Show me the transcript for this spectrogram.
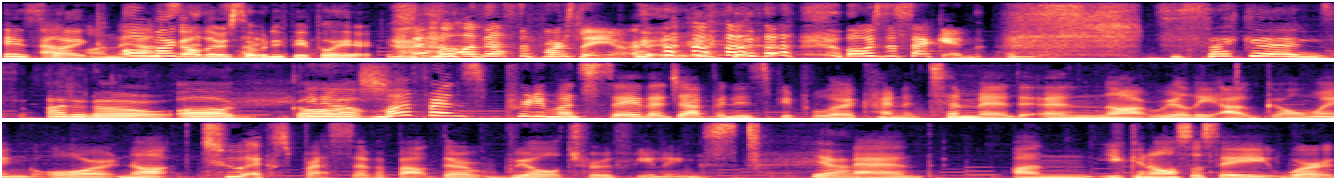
is like, the oh my god, there's so many people here. oh, that's the first layer. what was the second? it's a second. I don't know. Oh gosh. You know, my friends pretty much say that Japanese people are kind of timid and not really outgoing or not too expressive about their real, true feelings. Yeah. And on, you can also say we're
